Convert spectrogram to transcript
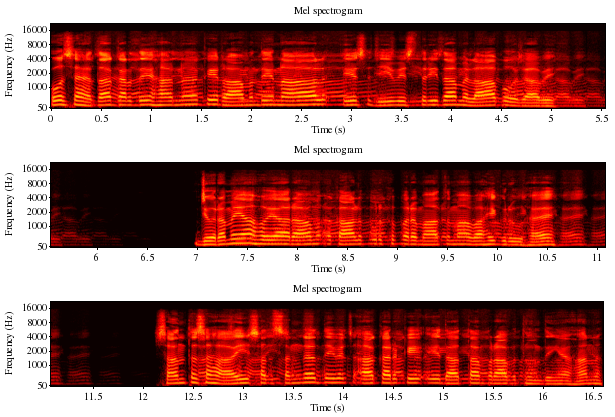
ਉਹ ਸਹਾਇਤਾ ਕਰਦੇ ਹਨ ਕਿ RAM ਦੇ ਨਾਲ ਇਸ ਜੀਵ ਇਸਤਰੀ ਦਾ ਮਿਲਾਪ ਹੋ ਜਾਵੇ। ਜੋ ਰਮਿਆ ਹੋਇਆ RAM ਅਕਾਲ ਪੁਰਖ ਪਰਮਾਤਮਾ ਵਾਹਿਗੁਰੂ ਹੈ। ਸੰਤ ਸਹਾਈ ਸਤ ਸੰਗਤ ਦੇ ਵਿੱਚ ਆ ਕਰਕੇ ਇਹ ਦਾਤਾਂ ਪ੍ਰਾਪਤ ਹੁੰਦੀਆਂ ਹਨ।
